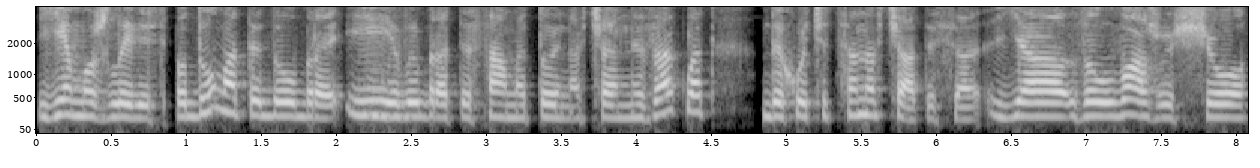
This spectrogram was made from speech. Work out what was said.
є можливість подумати добре і Мгм. вибрати саме той навчальний заклад, де хочеться навчатися. Я зауважу, що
